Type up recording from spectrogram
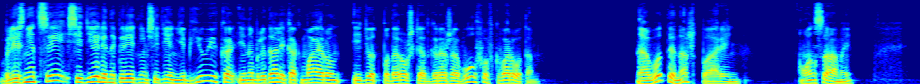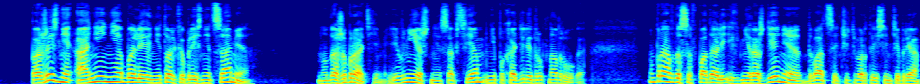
Близнецы сидели на переднем сиденье Бьюика и наблюдали, как Майрон идет по дорожке от гаража Вулфов к воротам. А вот и наш парень. Он самый. По жизни они не были не только близнецами, но даже братьями, и внешне совсем не походили друг на друга. Ну, правда, совпадали их дни рождения, 24 сентября,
